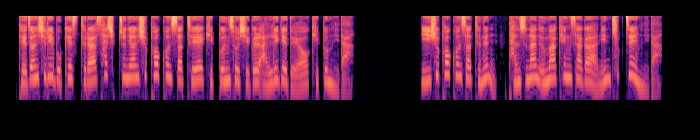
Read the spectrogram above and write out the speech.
대전 시립 오케스트라 40주년 슈퍼 콘서트의 기쁜 소식을 알리게 되어 기쁩니다. 이 슈퍼 콘서트는 단순한 음악 행사가 아닌 축제입니다.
